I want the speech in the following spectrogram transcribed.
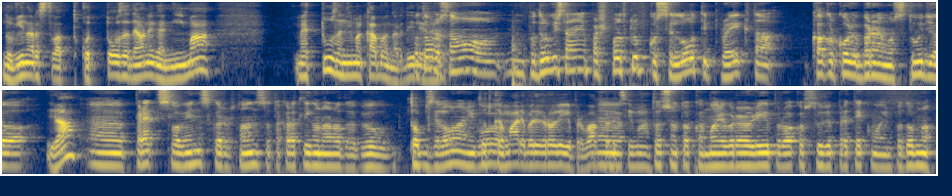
novinarstva kot to zadevnega nima, me tu zanima, kaj bo Dobro, samo m, po drugi strani pa šport kljub, ko se loti projekta, kakorkoli obrnemo studio, Ja, Uh, pred slovensko reprezentanco, takrat Liga narodov je bil Top. zelo na nivoju. bo igral v Ligi prvaka, Eh, recimo. točno to, kar imajo v Ligi prvako studio pretekmo in podobno.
